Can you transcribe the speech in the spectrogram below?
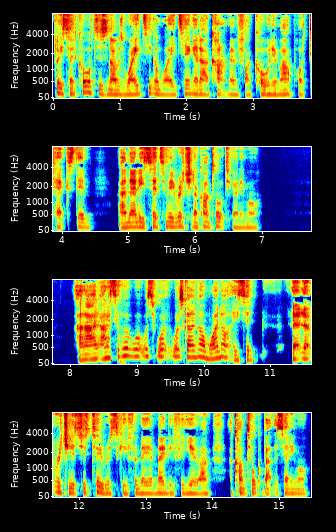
police headquarters and I was waiting and waiting. And I can't remember if I called him up or texted him. And then he said to me, Richard, I can't talk to you anymore. And I, and I said, what, what was, what, what's going on? Why not? He said, look, look, Richard, it's just too risky for me and maybe for you. I, I can't talk about this anymore.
